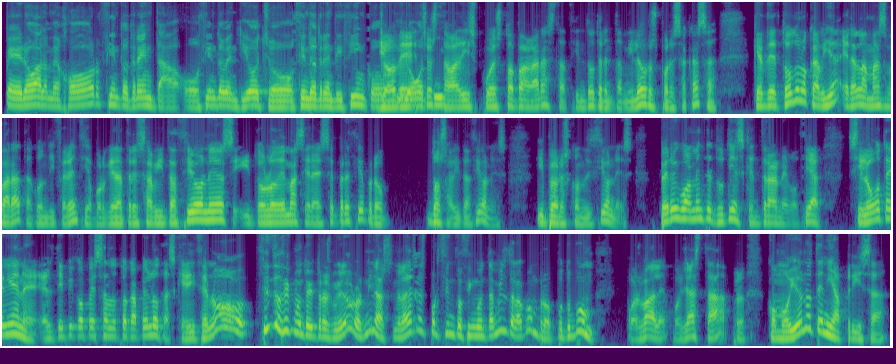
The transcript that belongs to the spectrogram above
pero a lo mejor 130 o 128 o 135. Yo, de hecho, estaba dispuesto a pagar hasta 130.000 euros por esa casa, que de todo lo que había era la más barata, con diferencia, porque era tres habitaciones y todo lo demás era ese precio, pero dos habitaciones y peores condiciones. Pero igualmente tú tienes que entrar a negociar. Si luego te viene el típico pesado tocapelotas que dice, no, 153.000 euros, mira, si me la dejas por 150.000 te la compro, putupum. Pues vale, pues ya está. Pero como yo no tenía prisa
